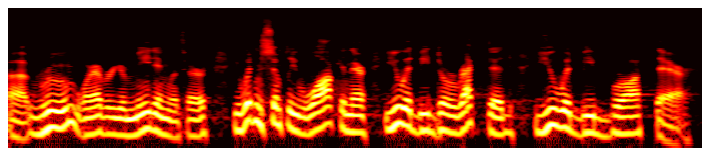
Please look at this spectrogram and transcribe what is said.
uh, room, wherever you're meeting with her, you wouldn't simply walk in there. You would be directed. You would be brought there.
